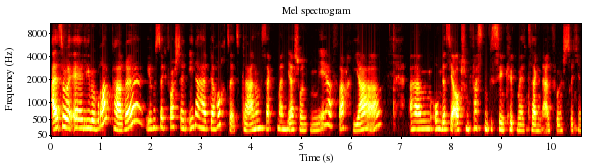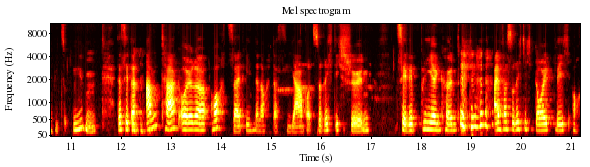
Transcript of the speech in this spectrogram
also, äh, liebe Brautpaare, ihr müsst euch vorstellen, innerhalb der Hochzeitsplanung sagt man ja schon mehrfach ja ähm, um das ja auch schon fast ein bisschen, könnte man jetzt sagen, in Anführungsstrichen, wie zu üben, dass ihr dann am Tag eurer Hochzeit eben dann auch das Ja-Wort so richtig schön zelebrieren könnt einfach so richtig deutlich auch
